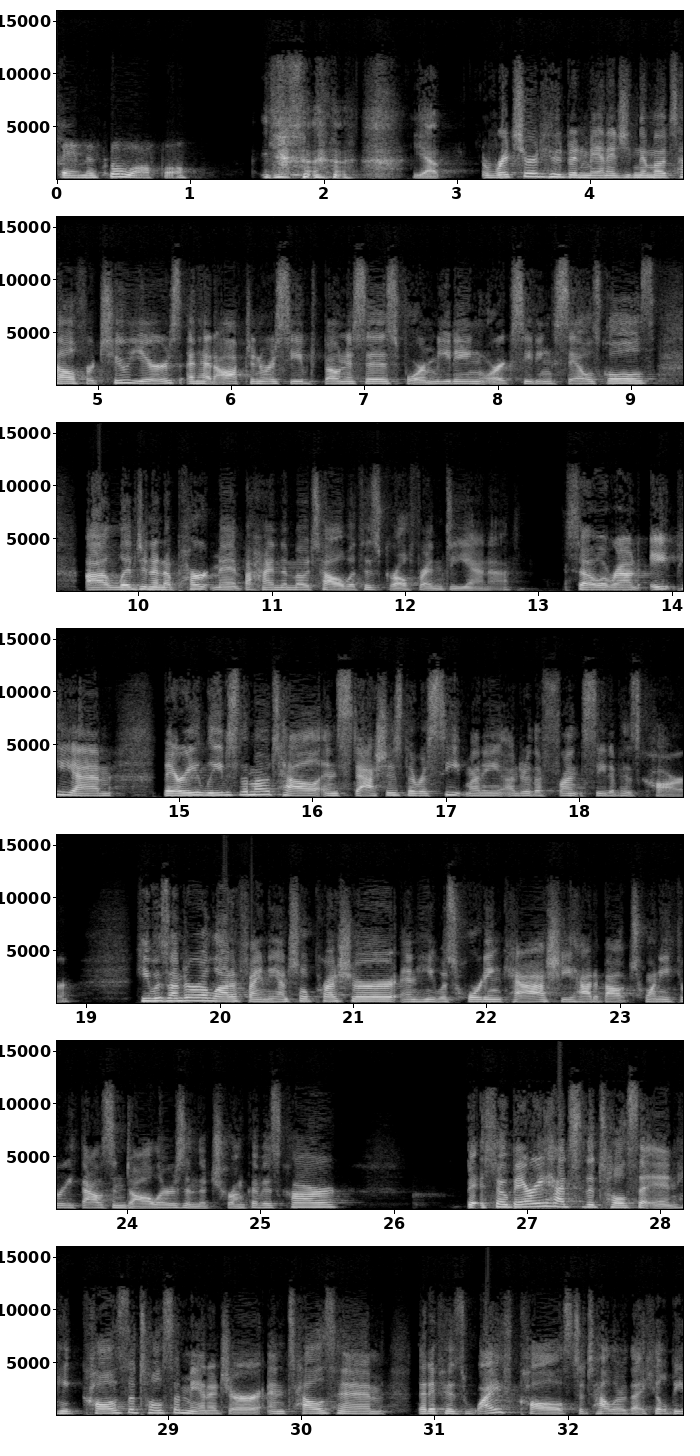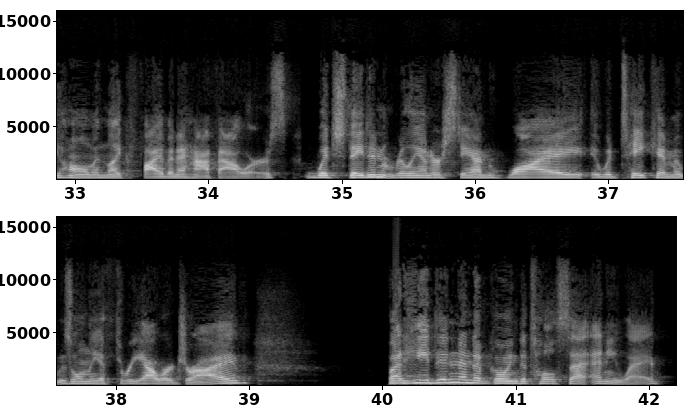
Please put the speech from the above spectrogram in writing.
Same as the waffle. yep. Richard, who'd been managing the motel for two years and had often received bonuses for meeting or exceeding sales goals, uh, lived in an apartment behind the motel with his girlfriend, Deanna. So around 8 p.m., Barry leaves the motel and stashes the receipt money under the front seat of his car. He was under a lot of financial pressure and he was hoarding cash. He had about $23,000 in the trunk of his car so Barry heads to the Tulsa Inn. He calls the Tulsa manager and tells him that if his wife calls to tell her that he'll be home in like five and a half hours, which they didn't really understand why it would take him. It was only a three hour drive, but he didn't end up going to Tulsa anyway.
